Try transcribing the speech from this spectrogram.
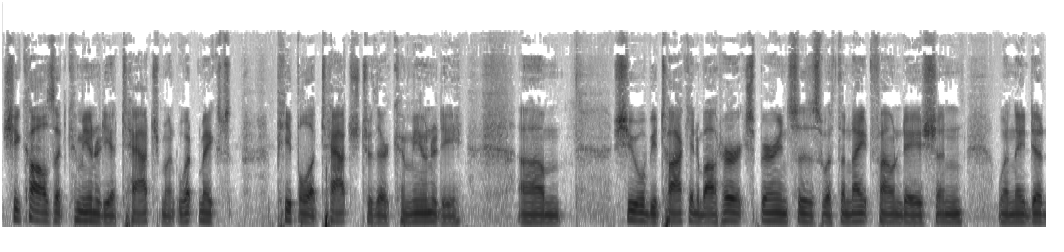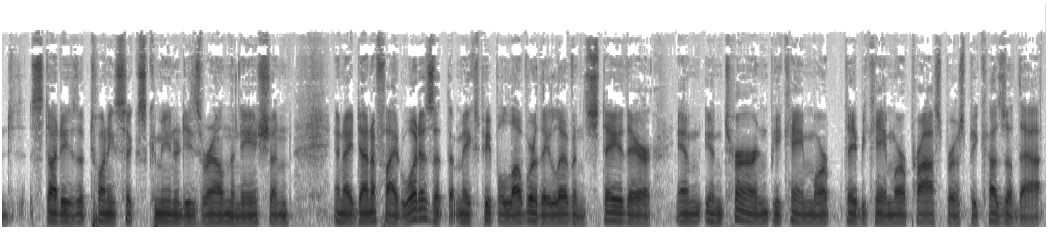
she calls it community attachment, what makes people attached to their community. Um, she will be talking about her experiences with the Knight Foundation when they did studies of 26 communities around the nation and identified what is it that makes people love where they live and stay there, and in turn became more they became more prosperous because of that.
